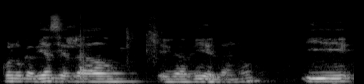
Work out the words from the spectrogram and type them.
con lo que había cerrado eh, Gabriela, ¿no? Y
